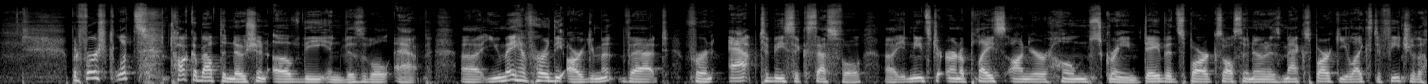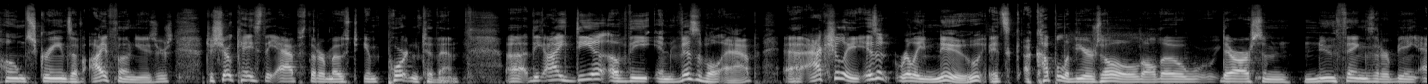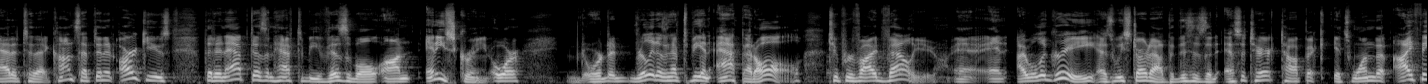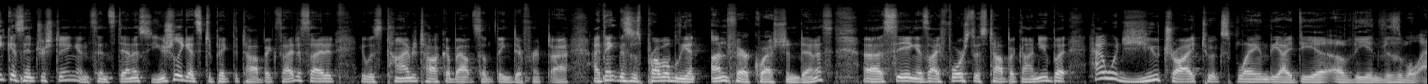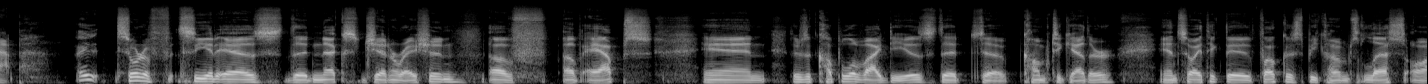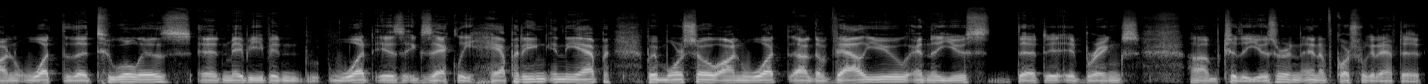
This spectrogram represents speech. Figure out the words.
But first, let's talk about the notion of the invisible app. Uh, you may have heard the argument that for an app to be successful, uh, it needs to earn a place on your home screen. David Sparks, also known as Mac Sparky, likes to feature the home screens of iPhone users to showcase the apps that are most important to them. Uh, the idea of the invisible app uh, actually isn't really new. It's a couple of years old, although there are some new things that are being added to that concept, and it argues that an app doesn't have to be visible on any screen or or it really doesn't have to be an app at all to provide value. And, I will agree as we start out that this is an esoteric topic. It's one that I think is interesting. And since Dennis usually gets to pick the topics, I decided it was time to talk about something different. Uh, I think this is probably an unfair question, Dennis, uh, seeing as I forced this topic on you. But how would you try to explain the idea of the invisible app? I sort of see it as the next generation of of apps, and there's a couple of ideas that uh, come together, and so I think the focus becomes less on what the tool is, and maybe even what is exactly happening in the app, but more so on what uh, the value and the use that it, brings um, to the user, and, and of course we're going to have to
